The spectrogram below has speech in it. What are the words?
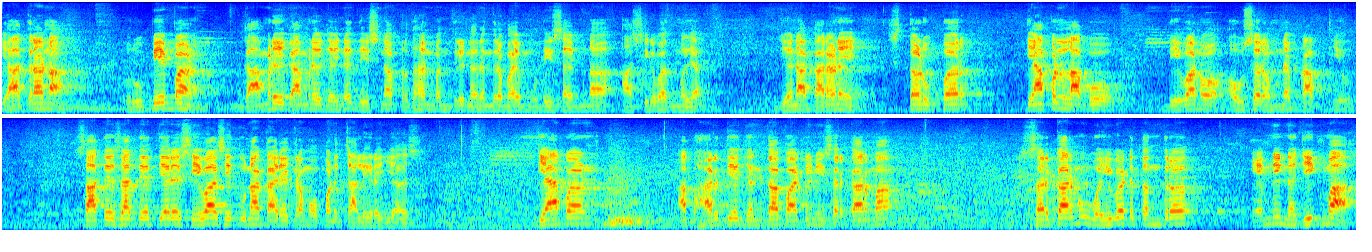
યાત્રાના રૂપે પણ ગામડે ગામડે જઈને દેશના પ્રધાનમંત્રી નરેન્દ્રભાઈ મોદી સાહેબના આશીર્વાદ મળ્યા. જેના કારણે સ્થળ ઉપર ત્યાં પણ લાભો દેવાનો અવસર અમને પ્રાપ્ત થયો. સાથે સાથે અત્યારે સેવા સેતુના કાર્યક્રમો પણ ચાલી રહ્યા છે. ત્યાં પણ આ ભારતીય જનતા પાર્ટીની સરકારમાં સરકારનું વહીવટ તંત્ર એમની નજીકમાં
